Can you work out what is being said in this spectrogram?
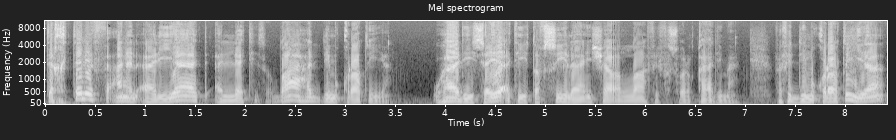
تختلف عن الآليات التي تضعها الديمقراطية. وهذه سيأتي تفصيلها إن شاء الله في الفصول القادمة. ففي الديمقراطية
